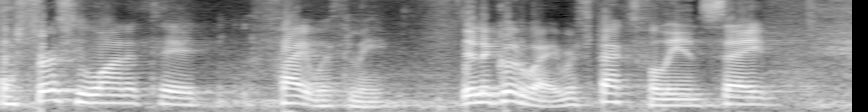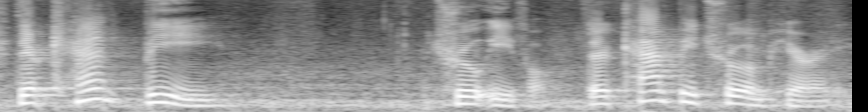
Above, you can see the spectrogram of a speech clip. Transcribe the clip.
at first he wanted to fight with me, in a good way, respectfully, and say, there can't be true evil. There can't be true impurity.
